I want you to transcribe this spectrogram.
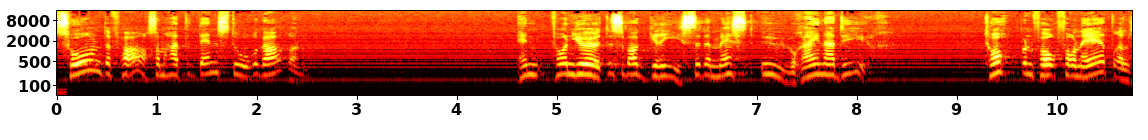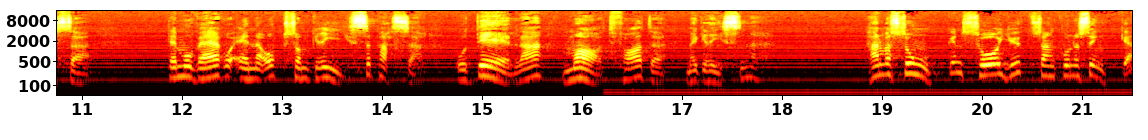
Sønnen til far, som hadde den store gården en, for en jøde så var grise det mest ureine dyr. Toppen for fornedrelse det må være å ende opp som grisepasser og dele matfatet med grisene. Han var sunken så dypt så han kunne synke.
